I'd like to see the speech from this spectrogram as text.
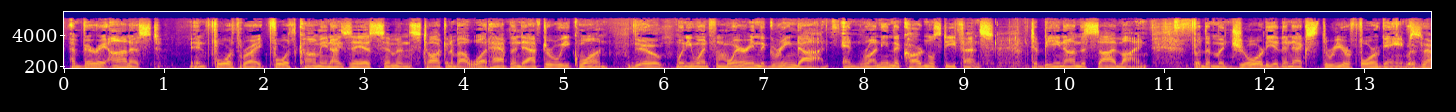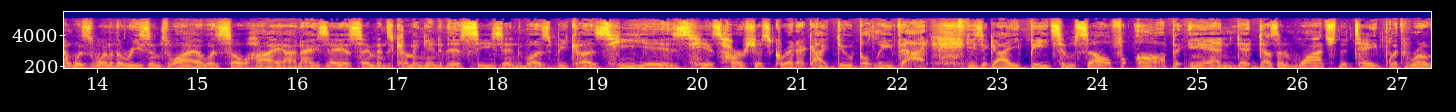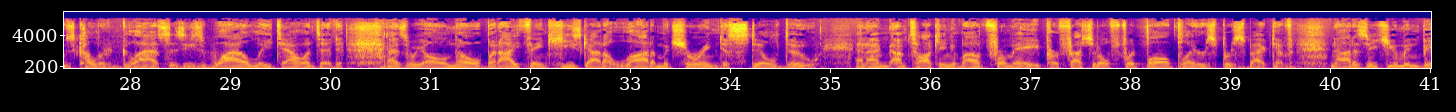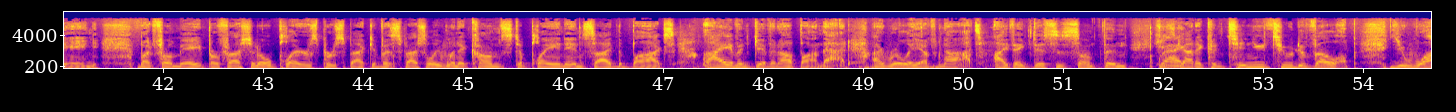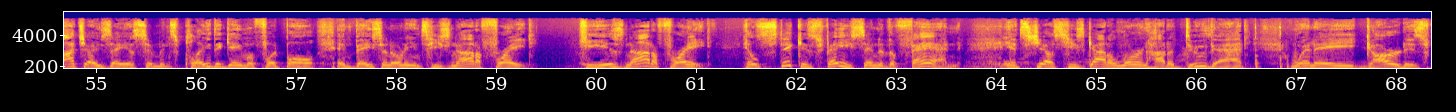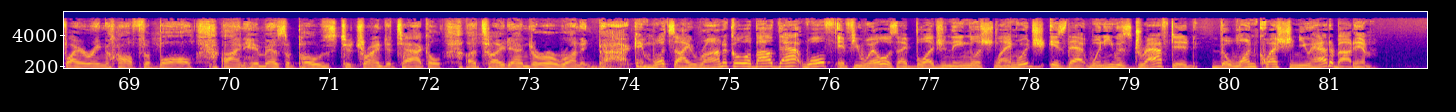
I'm very honest and forthright, forthcoming Isaiah Simmons talking about what happened after week one. Yeah. When he went from wearing the green dot and running the Cardinals defense to being on the sideline for the majority of the next three or four games. That was one of the reasons why I was so high on Isaiah Simmons coming into this season was because he is his harshest critic. I do believe that. He's a guy, he beats himself up and doesn't watch the tape with rose colored glasses. He's wildly talented, as we all know, but I think he's got a lot of maturing to still do. And I'm, I'm talking about from a professional football player's perspective, not as a human being, but from a professional player's perspective, especially when it comes to playing inside the box. I haven't given up on that. I really have not. I think this is something he's right. got to continue to develop. You watch Isaiah Simmons play the game of football in Basinonians, he's not afraid. He is not afraid. He'll stick his face into the fan. It's just he's got to learn how to do that when a guard is firing off the ball on him as opposed to trying to tackle a tight end or a running back. And what's ironical about that, Wolf, if you will, as I bludgeon the English language, is that when he was drafted, the one question you had about him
